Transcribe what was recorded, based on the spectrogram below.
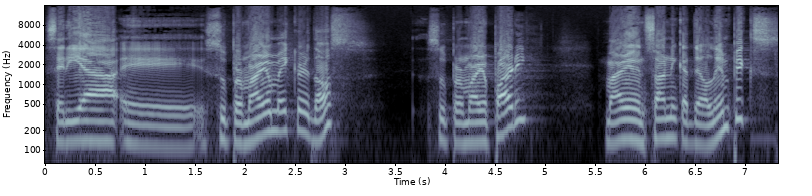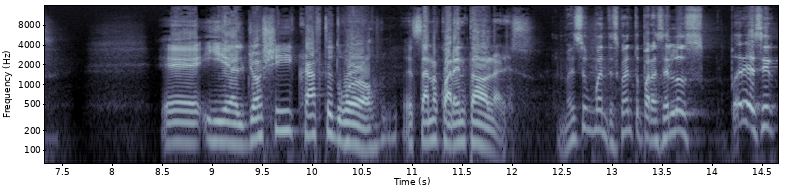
Sería eh, Super Mario Maker 2, Super Mario Party, Mario and Sonic at the Olympics, eh, y el Yoshi Crafted World están a 40 dólares. Es un buen descuento para hacerlos, podría decir,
